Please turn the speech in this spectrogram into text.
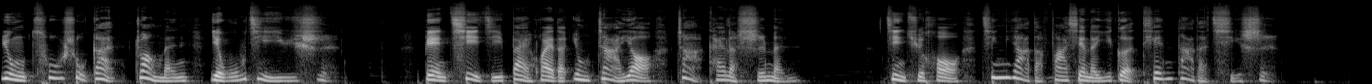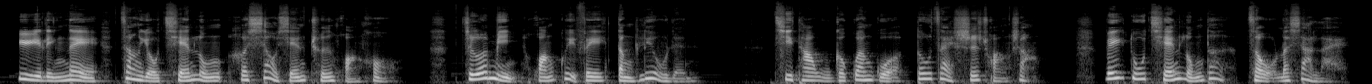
用粗树干撞门也无济于事。便气急败坏地用炸药炸开了石门，进去后惊讶地发现了一个天大的奇事：玉陵内葬有乾隆和孝贤纯皇后、哲敏皇贵妃等六人，其他五个棺椁都在石床上，唯独乾隆的走了下来，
